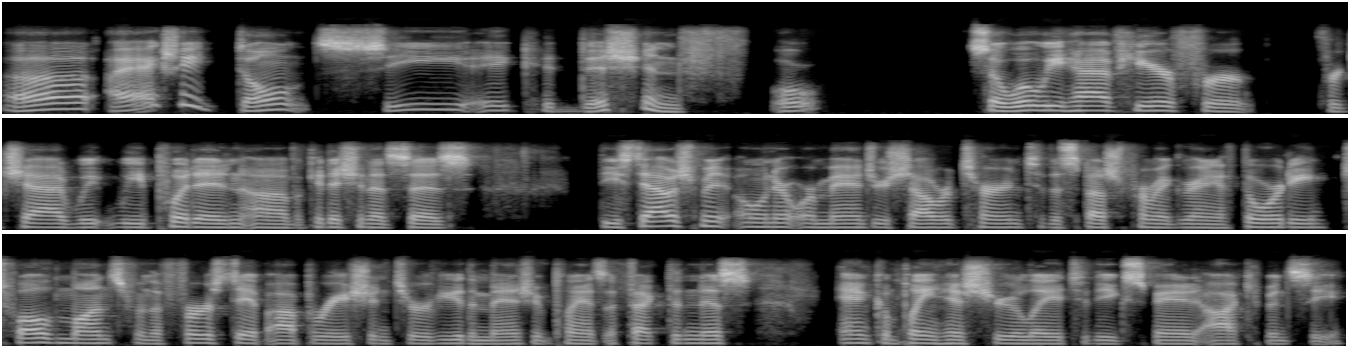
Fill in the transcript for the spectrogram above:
Uh, I actually don't see a condition f- or so what we have here for for Chad, we we put in uh, a condition that says the establishment owner or manager shall return to the special permit granting authority 12 months from the first day of operation to review the management plan's effectiveness and complaint history related to the expanded occupancy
